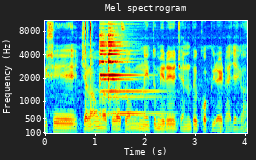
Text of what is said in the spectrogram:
इसे चलाऊँगा, थोड़ा सॉन्ग नहीं तो मेरे चैनल पे कॉपीराइट आ जाएगा।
